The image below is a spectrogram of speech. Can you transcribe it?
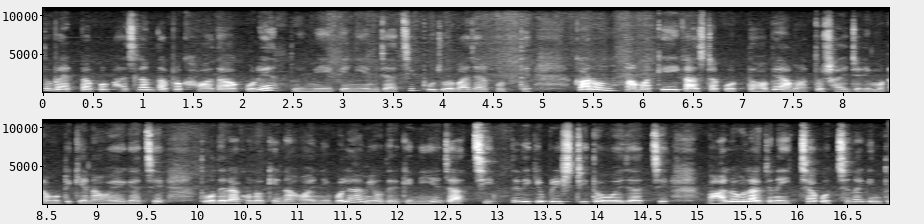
তো ব্যাট পাঁপড় ভাজলাম, তারপর খাওয়া দাওয়া করে দুই মেয়েকে নিয়ে আমি যাচ্ছি পুজোর বাজার করতে। কারণ আমাকে এই কাজটা করতে হবে। আমার তো শাড়ি মোটামুটি কেনা হয়ে গেছে। তো ওদের এখনও কেনা হয়নি বলে আমি ওদেরকে নিয়ে যাচ্ছি। এদিকে বৃষ্টি তো হয়ে যাচ্ছে। ভালোও লাগছে না, ইচ্ছা করছে না, কিন্তু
